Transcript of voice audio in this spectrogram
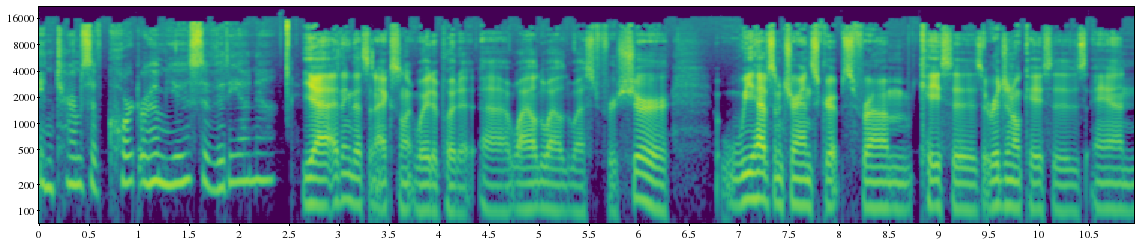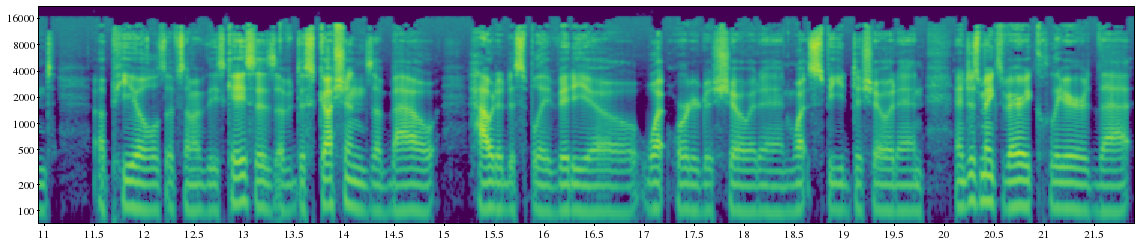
in terms of courtroom use of video now? Yeah, I think that's an excellent way to put it. Uh, wild, Wild West for sure. We have some transcripts from cases, original cases, and appeals of some of these cases of discussions about how to display video, what order to show it in, what speed to show it in. And it just makes very clear that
